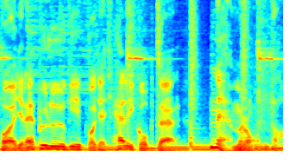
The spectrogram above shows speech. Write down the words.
ha egy repülőgép vagy egy helikopter nem ronda.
